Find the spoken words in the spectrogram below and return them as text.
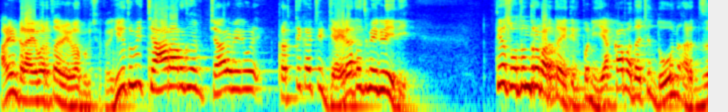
आणि ड्रायव्हरचा वेगळा भरू शकतात. हे तुम्ही चार अर्ज चार वेगवेगळे प्रत्येकाची जाहिरातच वेगळी आहे ती. ते स्वतंत्र भरता येतील. पण एका पदाचे दोन अर्ज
